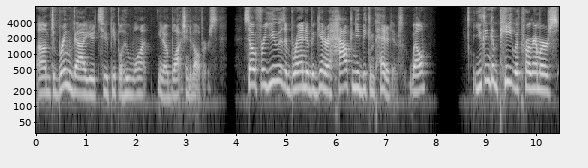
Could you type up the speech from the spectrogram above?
um, to bring value to people who want, you know, blockchain developers. So for you as a brand new beginner, how can you be competitive? Well, you can compete with programmers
